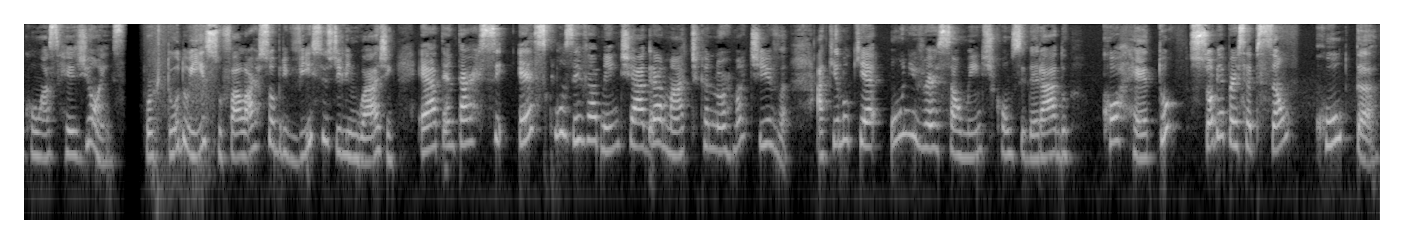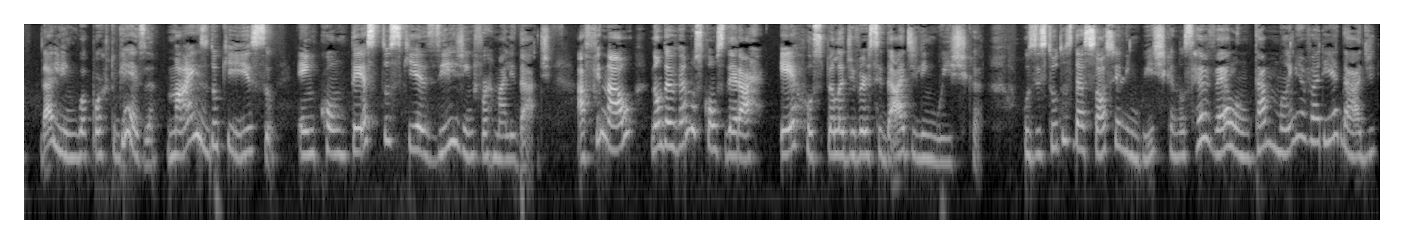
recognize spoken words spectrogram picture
com as regiões. Por tudo isso, falar sobre vícios de linguagem é atentar-se exclusivamente à gramática normativa, aquilo que é universalmente considerado correto sob a percepção culta da língua portuguesa. Mais do que isso, em contextos que exigem formalidade. Afinal, não devemos considerar erros pela diversidade linguística. Os estudos da sociolinguística nos revelam tamanha variedade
